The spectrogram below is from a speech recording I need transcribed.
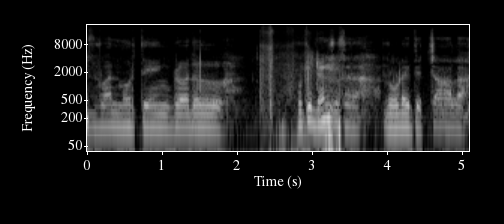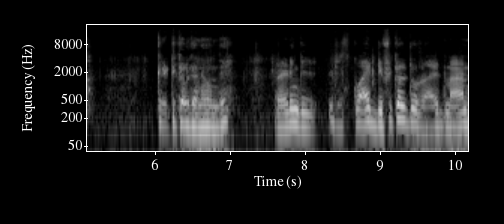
one more thing brother okay done చూసారా? రోడ్ అయితే చాలా క్రిటికల్గానే ఉంది. Riding it is quite difficult to ride man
